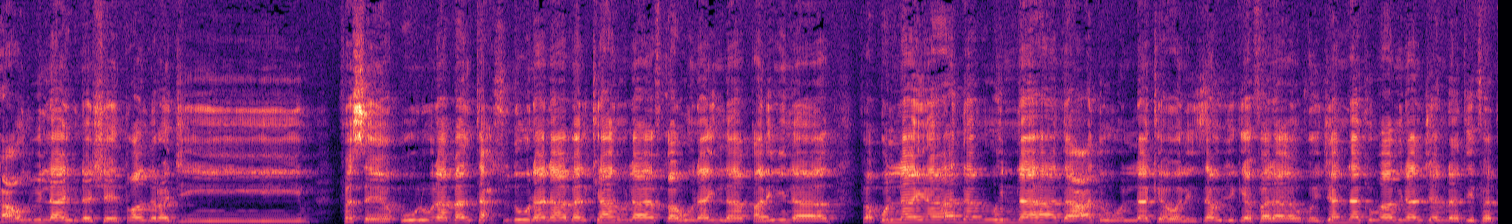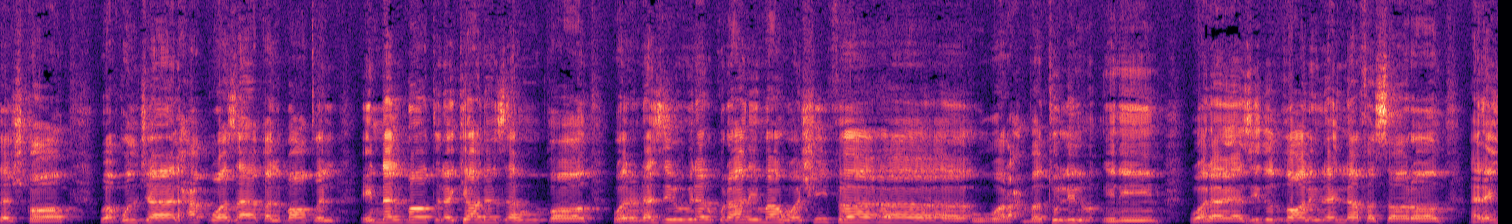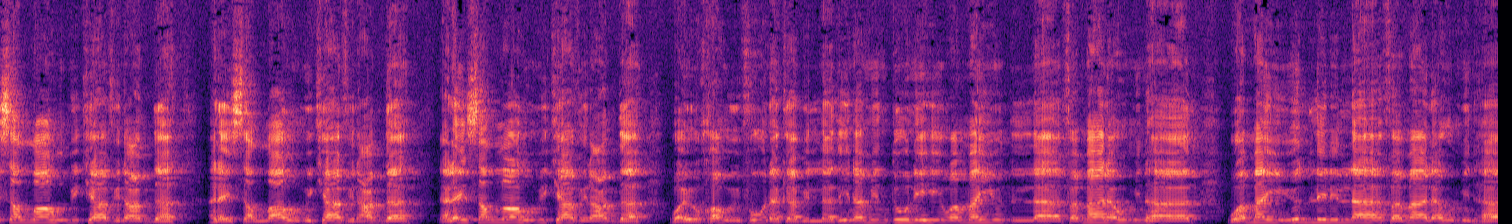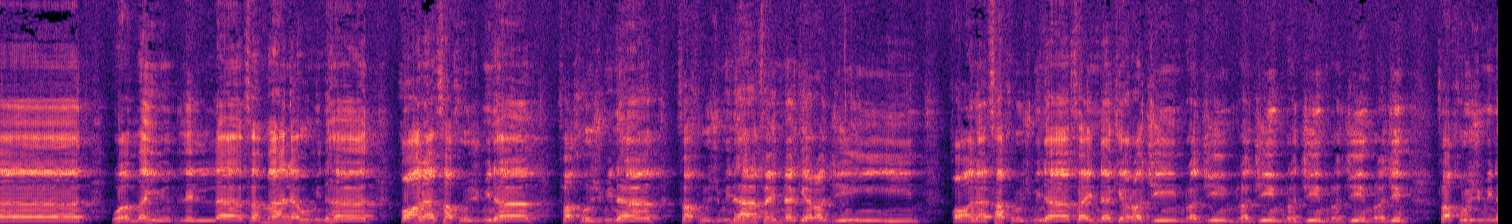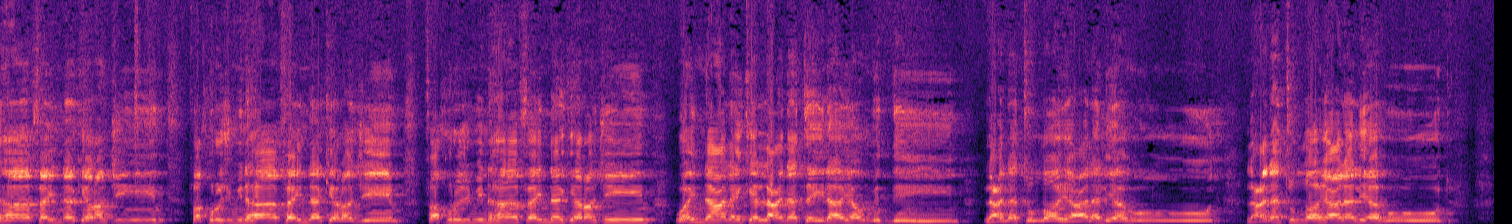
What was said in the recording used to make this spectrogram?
أعوذ بالله من الشيطان الرجيم فسيقولون بل تحسدوننا بل كانوا لا يفقهون إلا قليلا فقلنا يا آدم إن هذا عدو لك ولزوجك فلا يخرجنكما من الجنة فتشقى. وقل جاء الحق وزاق الباطل إن الباطل كان زهوقا. وننزل من القرآن ما هو شفاء ورحمة للمؤمنين. ولا يزيد الظالمين إلا خسارا. أليس الله بكاف عبده؟ أليس الله بكاف عبده؟ أليس الله بكاف عبده؟ ويخوفونك بالذين من دونه ومن يدل الله فما له من هاد ومن يدلل الله فما له من هاد ومن يدلل الله فما له من هاد. قال فاخرج منها فاخرج منها فاخرج منها فإنك رجيم. قال فاخرج منها فإنك رجيم رجيم رجيم رجيم رجيم رجيم. فاخرج منها فإنك رجيم فاخرج منها فإنك رجيم فاخرج منها فإنك رجيم. وإن عليك اللعنة إلى يوم الدين. لعنة الله على اليهود لعنة الله على اليهود.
